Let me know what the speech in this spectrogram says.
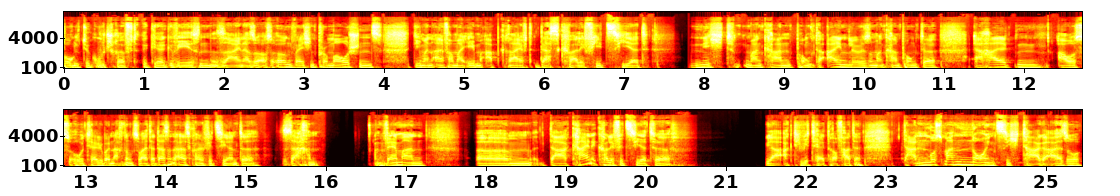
Punktegutschrift ge gewesen sein. Also aus irgendwelchen Promotions, die man einfach mal eben abgreift, das qualifiziert nicht. Man kann Punkte einlösen, man kann Punkte erhalten aus Hotelübernachtung und so weiter. Das sind alles qualifizierende Sachen. Wenn man ähm, da keine qualifizierte ja, Aktivität drauf hatte, dann muss man 90 Tage, also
